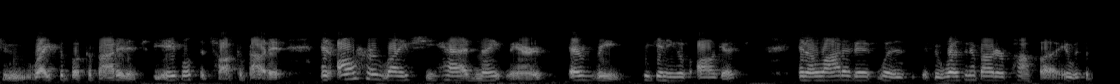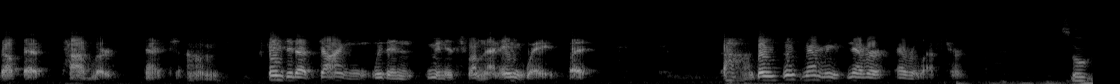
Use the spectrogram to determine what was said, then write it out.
to write the book about it and to be able to talk about it. And all her life, she had nightmares every beginning of August and a lot of it was if it wasn't about her papa, it was about that toddler that um, ended up dying within minutes from that anyway. But those those memories never ever left her. So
